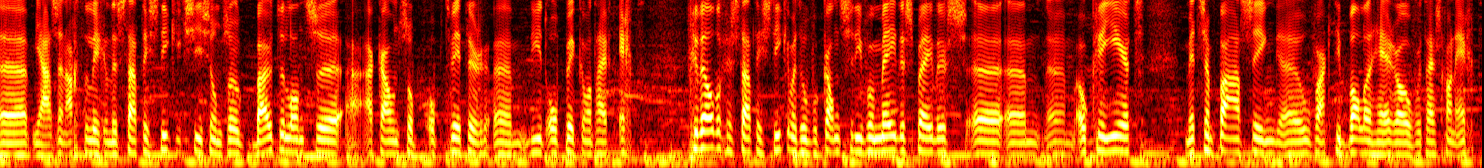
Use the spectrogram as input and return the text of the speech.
Uh, ja, zijn achterliggende statistiek. Ik zie soms ook buitenlandse accounts op, op Twitter uh, die het oppikken. Want hij heeft echt geweldige statistieken. Met hoeveel kansen hij voor medespelers um, um, ook creëert. Met zijn passing. hoe vaak hij ballen herovert. Hij is gewoon echt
